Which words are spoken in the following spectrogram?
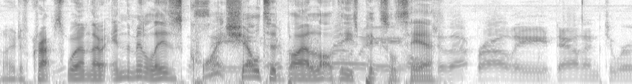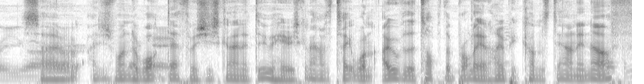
a load of craps worm, though, in the middle is quite sheltered by a lot of these pixels here. So I just wonder what Deathwish is going to do here. He's going to have to take one over the top of the brolly and hope it comes down enough.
